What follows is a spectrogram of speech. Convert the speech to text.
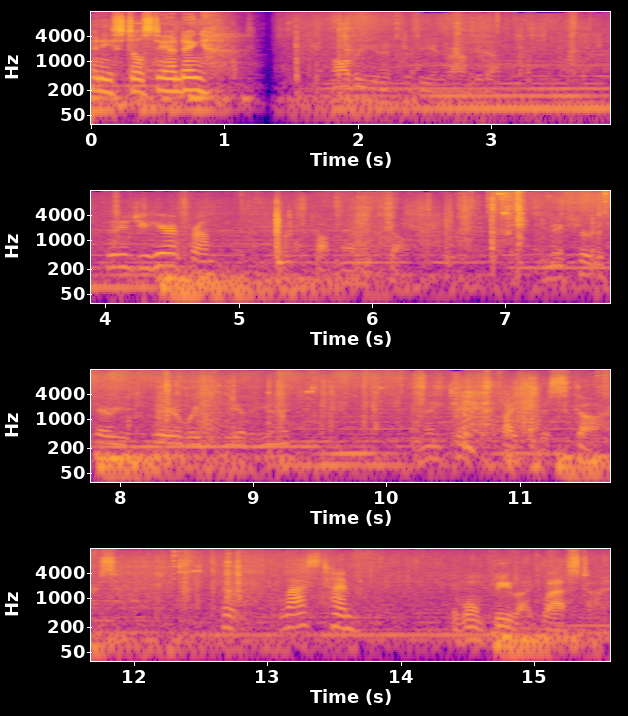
And he's still standing? All the units are being rounded up. Who did you hear it from? Top man himself. You make sure this area is clear, wait for the other units, and then take the fight to the scars. The last time. It won't be like last time.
